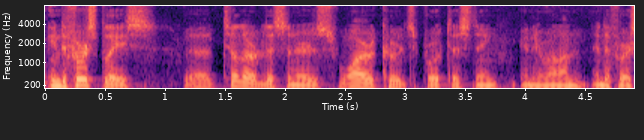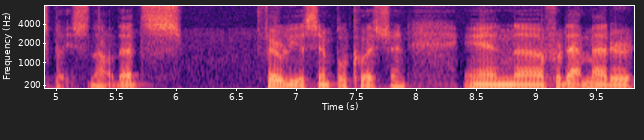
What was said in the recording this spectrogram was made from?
In the first place, uh, tell our listeners why are Kurds protesting in Iran in the first place? Now, that's fairly a simple question. And uh, for that matter,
